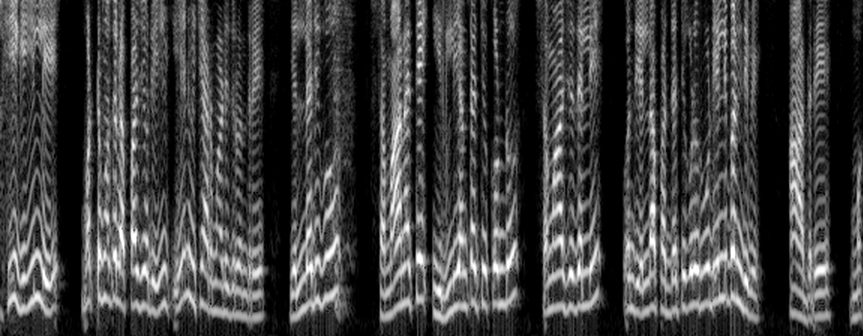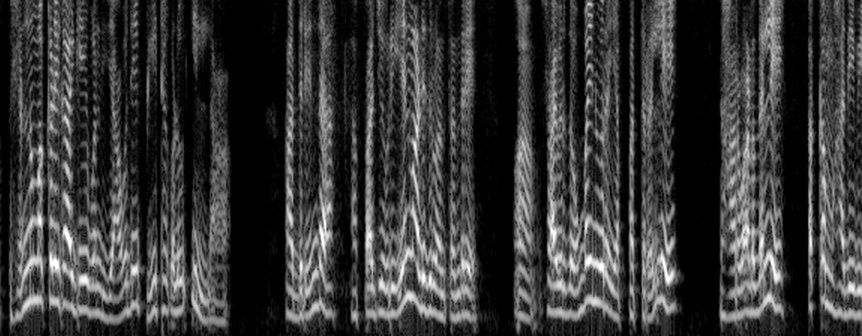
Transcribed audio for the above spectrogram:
ಹೀಗೆ ಇಲ್ಲಿ ಮೊಟ್ಟ ಮೊದಲು ಅಪ್ಪಾಜಿಯವರು ಏನು ವಿಚಾರ ಮಾಡಿದರು ಅಂದರೆ ಎಲ್ಲರಿಗೂ ಸಮಾನತೆ ಇರಲಿ ಅಂತ ತಿಳ್ಕೊಂಡು ಸಮಾಜದಲ್ಲಿ ಒಂದು ಎಲ್ಲ ಪದ್ಧತಿಗಳು ರೂಢಿಯಲ್ಲಿ ಬಂದಿವೆ. ಆದರೆ ಮಕ್, ಹೆಣ್ಣು ಮಕ್ಕಳಿಗಾಗಿ ಒಂದು ಯಾವುದೇ ಪೀಠಗಳು ಇಲ್ಲ. ಆದ್ದರಿಂದ ಅಪ್ಪಾಜಿಯವರು ಏನು ಮಾಡಿದರು ಅಂತಂದರೆ ಸಾವಿರದ ಒಂಬೈನೂರ ಎಪ್ಪತ್ತರಲ್ಲಿ ಧಾರವಾಡದಲ್ಲಿ ಅಕ್ಕ ಮಹಾದೇವಿ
